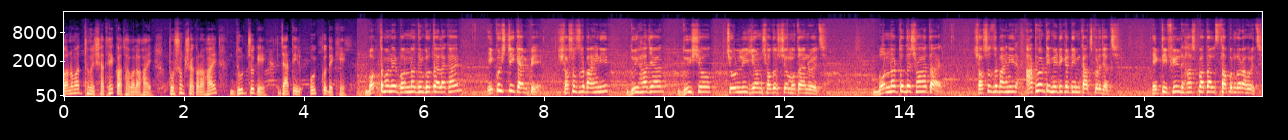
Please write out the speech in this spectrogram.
গণমাধ্যমের সাথে কথা বলা হয়। প্রশংসা করা হয় দুর্যোগে জাতির ঐক্য দেখে। বর্তমানে বন্যা দুর্গত এলাকায় একুশটি ক্যাম্পে সশস্ত্র বাহিনীর দুই হাজার দুইশো চল্লিশ জন সদস্য মোতায়েন রয়েছে। বন্যার্থদের সহায়তায় সশস্ত্র বাহিনীর আঠেরোটি মেডিকেল টিম কাজ করে যাচ্ছে। একটি ফিল্ড হাসপাতাল স্থাপন করা হয়েছে।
